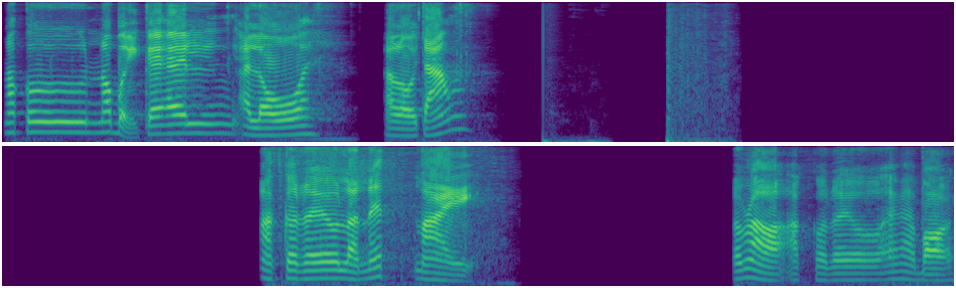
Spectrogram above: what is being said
nó cứ, nó bị cái alo ấy, alo trắng. À, Acareo là nét này đúng rồi Akrel F2 boy.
